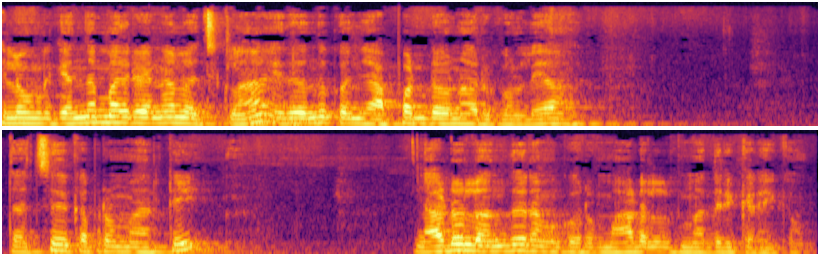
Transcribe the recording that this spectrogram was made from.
இல்லை உங்களுக்கு எந்த மாதிரி வேணாலும் வச்சுக்கலாம். இது வந்து கொஞ்சம் அப் அண்ட் டவுனாக இருக்கும் இல்லையா? தச்சதுக்கப்புறம் மாட்டி நடுவில் வந்து நமக்கு ஒரு மாடல் மாதிரி கிடைக்கும்.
